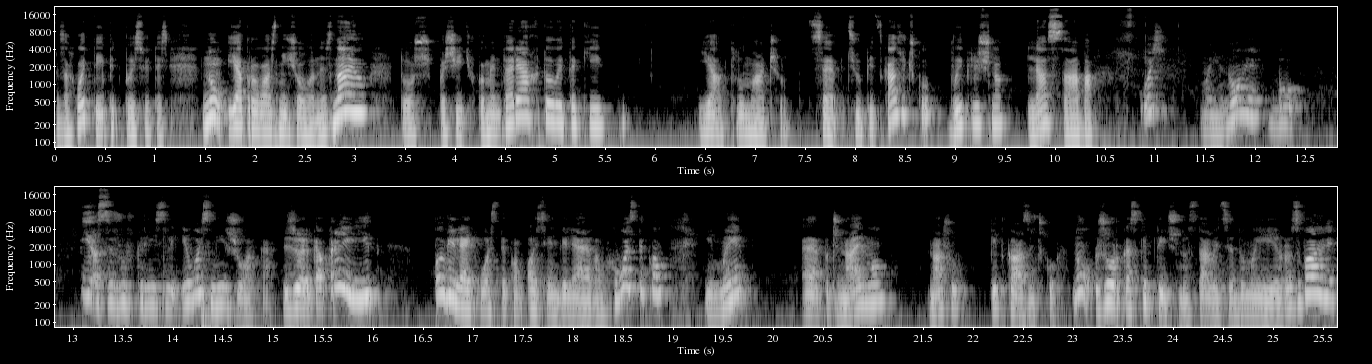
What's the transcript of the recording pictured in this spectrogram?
Заходьте і підписуйтесь. Ну, я про вас нічого не знаю, тож пишіть в коментарях, хто ви такі. Я тлумачу це, цю підказочку виключно для саба. Ось мої ноги, бо я сижу в кріслі, і ось мій Жорка. Жорка, привіт! Повіляй хвостиком. Ось він віляє вам хвостиком, і ми е, починаємо нашу підказочку. Ну, Жорка скептично ставиться до моєї розваги,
